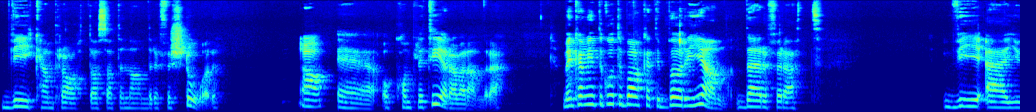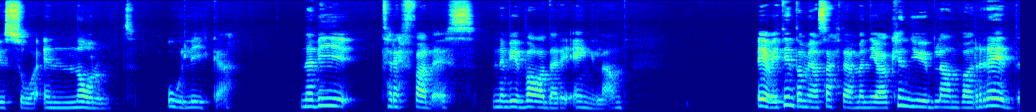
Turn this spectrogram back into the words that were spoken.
vi kan prata så att den andra förstår Ja, eh, och komplettera varandra. Men kan vi inte gå tillbaka till början därför att vi är ju så enormt olika. När vi träffades, när vi var där i England, jag vet inte om jag har sagt det här men jag kunde ju ibland vara rädd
